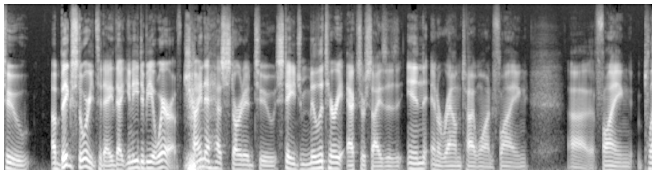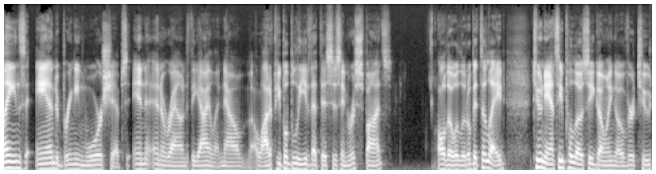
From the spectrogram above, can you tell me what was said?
to a big story today that you need to be aware of. China has started to stage military exercises in and around Taiwan, flying uh, flying planes and bringing warships in and around the island. Now, a lot of people believe that this is in response although a little bit delayed, to Nancy Pelosi going over to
